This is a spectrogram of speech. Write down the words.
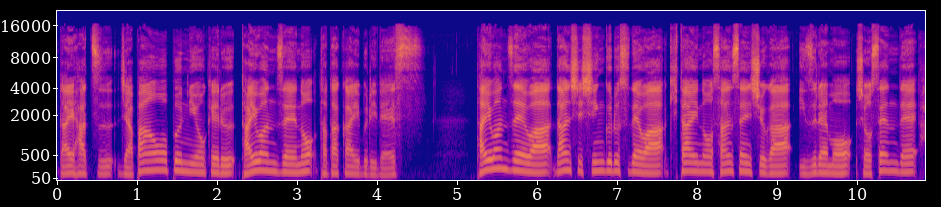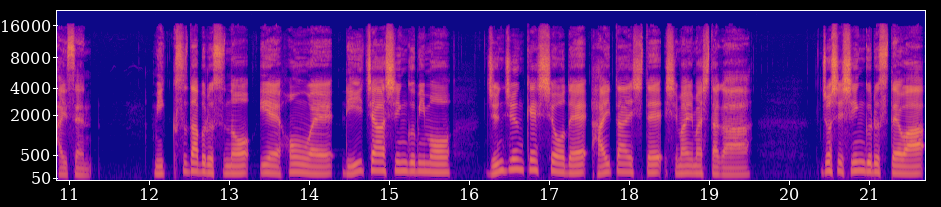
ダイハツジャパンオープンにおける台湾勢の戦いぶりです。台湾勢は男子シングルスでは期待の3選手がいずれも初戦で敗戦。ミックスダブルスのイエ・ホンウェイ・リーチャーシン組も準々決勝で敗退してしまいましたが、女子シングルスでは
